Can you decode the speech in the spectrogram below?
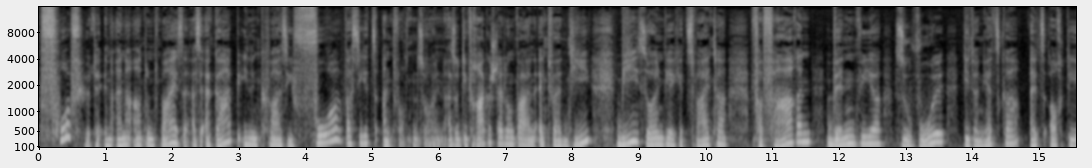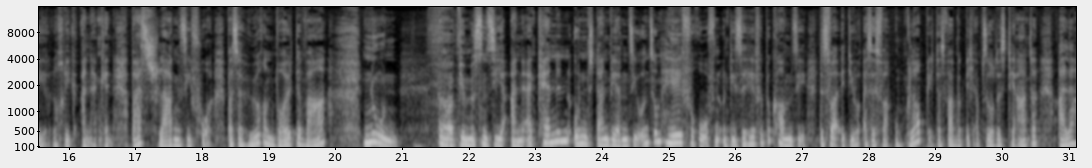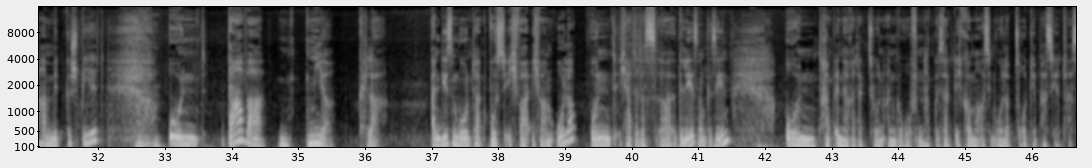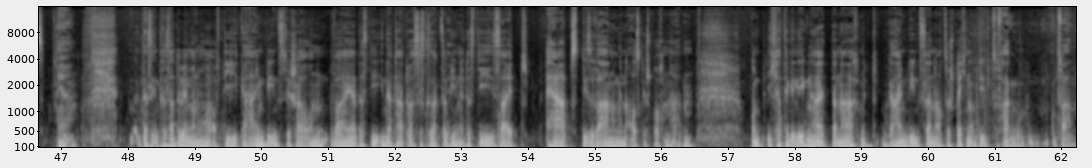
vorführte in einer Art und Weise. Also er gab ihnen quasi vor, was sie jetzt antworten sollen. Also die Fragestellung war in etwa die, wie sollen wir jetzt weiter verfahren, wenn wir sowohl die Donetsker als auch die Lochlik anerkennen. Was schlagen sie vor? Was er hören wollte war, nun, äh, wir müssen sie anerkennen und dann werden sie uns um Hilfe rufen und diese Hilfe bekommen sie. Das war idiot, also es war unglaublich, das war wirklich absurdes Theater. Alle haben mitgespielt ja. und da war mir klar. An diesem Montag wusste ich war ich war im Urlaub und ich hatte das äh, gelesen und gesehen und habe in der Redaktion angerufen, habe gesagt, ich komme aus dem Urlaub zurück, hier passiert was. Ja. Das Interessante, wenn wir nochmal auf die Geheimdienste schauen, war ja, dass die in der Tat, du hast es gesagt, Sabine, dass die seit Herbst diese Warnungen ausgesprochen haben. Und ich hatte Gelegenheit, danach mit Geheimdienstlern auch zu sprechen und die zu fragen, und zwar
